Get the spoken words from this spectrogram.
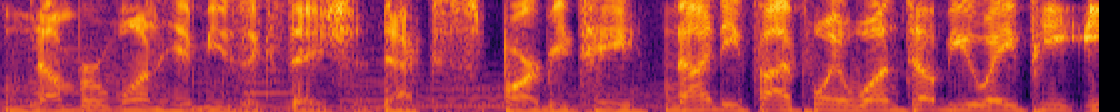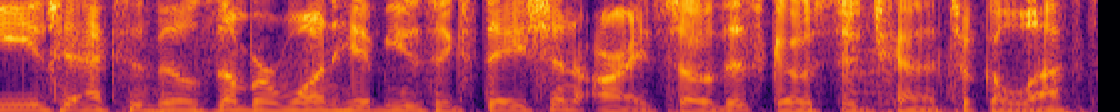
number one hit music station. Dex Barbie T, 95.1 WAPE, E, Jacksonville's number one hit music station. All right. So this ghosted kind of took a left.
